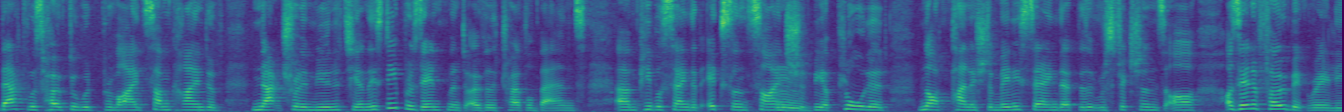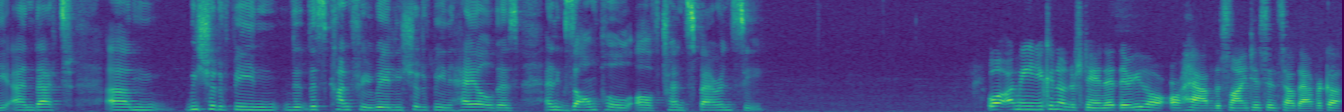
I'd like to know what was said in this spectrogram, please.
that was hoped it would provide some kind of natural immunity. And there's deep resentment over the travel bans. Um, people saying that excellent science mm. should be applauded, not punished, and many saying that the restrictions are, are xenophobic, really, and that. Um, we should have been, this country really should have been hailed as an example of transparency. Well, I mean, you can understand that. There you have the scientists in South Africa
